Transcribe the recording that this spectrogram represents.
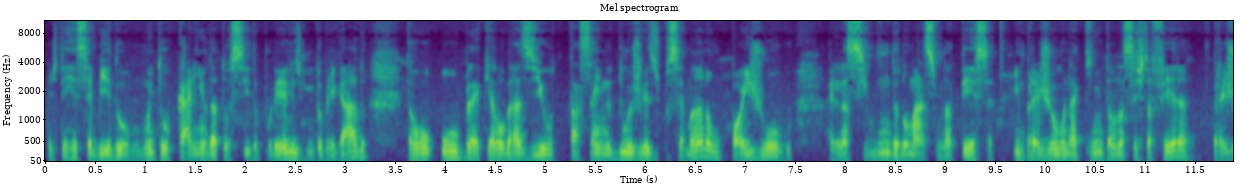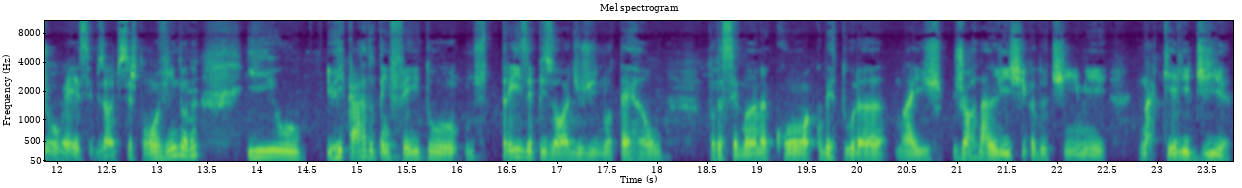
A gente tem recebido muito carinho da torcida por eles, muito obrigado. Então o Black Yellow Brasil tá saindo duas vezes por semana, um pós-jogo aí na segunda, no máximo na terça, e um pré-jogo na quinta ou na sexta-feira. Pré-jogo é esse episódio que vocês estão ouvindo, né? E o, e o Ricardo tem feito uns três episódios de No Terrão toda semana com a cobertura mais jornalística do time naquele dia.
